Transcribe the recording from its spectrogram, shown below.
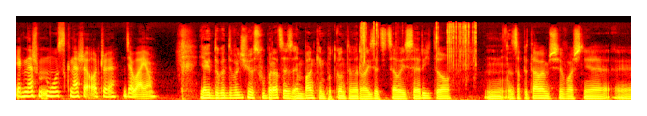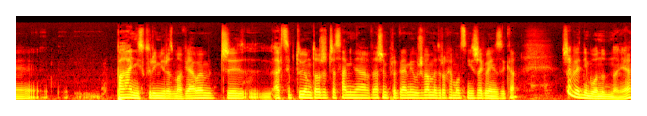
jak nasz mózg, nasze oczy działają. Jak dogadywaliśmy współpracę z M-Bankiem pod kątem realizacji całej serii, to mm, zapytałem się właśnie e, pań, z którymi rozmawiałem, czy akceptują to, że czasami na, w naszym programie używamy trochę mocniejszego języka, żeby nie było nudno, nie?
